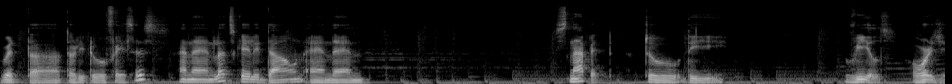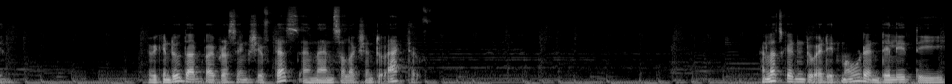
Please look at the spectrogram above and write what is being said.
with uh, 32 faces. And then let's scale it down and then snap it to the wheels origin. We can do that by pressing Shift S and then selection to active. And let's get into edit mode and delete the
